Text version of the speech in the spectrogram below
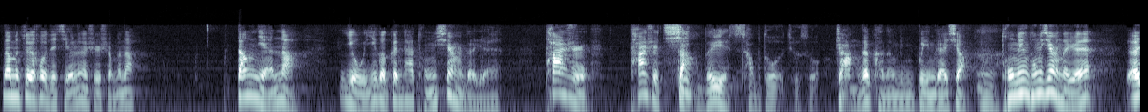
那么最后的结论是什么呢？当年呢，有一个跟他同姓的人，他是他是长得也差不多，就说。长得可能不应该像，嗯。同名同姓的人，呃，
